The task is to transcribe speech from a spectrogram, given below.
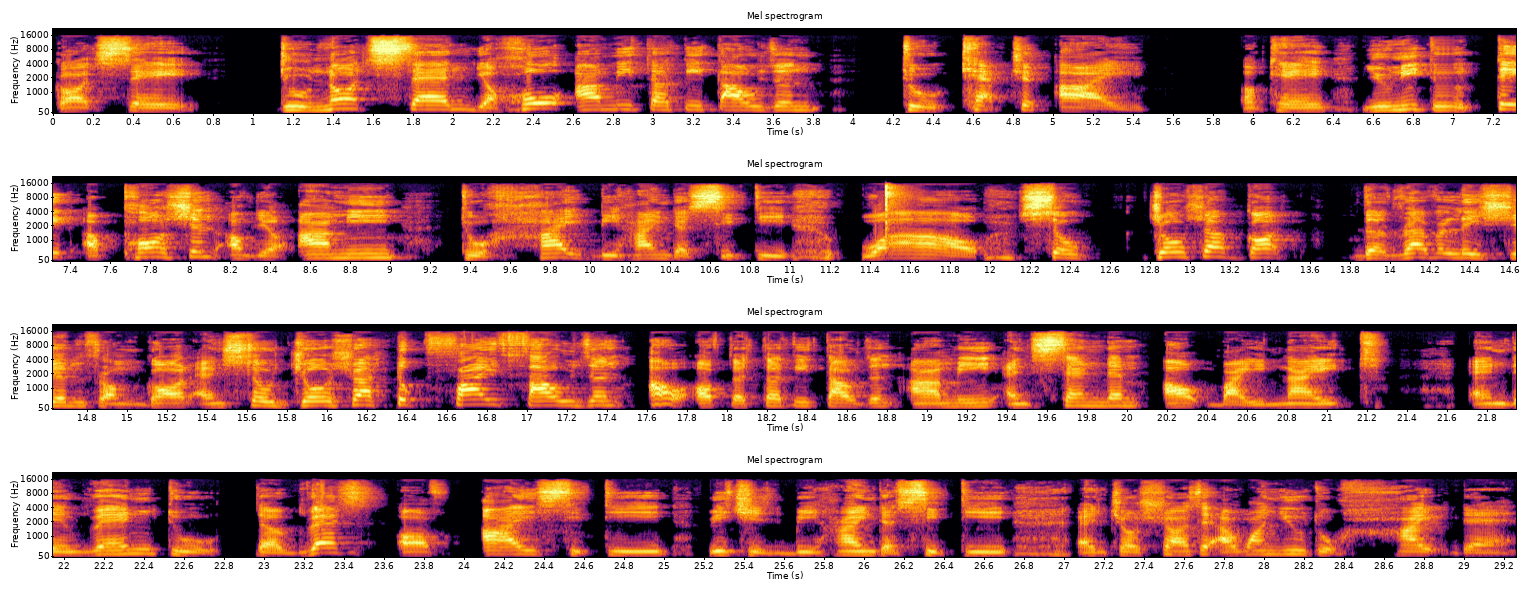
God said, Do not send your whole army, 30,000, to capture Ai. Okay, you need to take a portion of your army to hide behind the city. Wow. So Joshua got the revelation from God. And so Joshua took 5,000 out of the 30,000 army and sent them out by night. And they went to the west of Ai city, which is behind the city. And Joshua said, I want you to hide there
